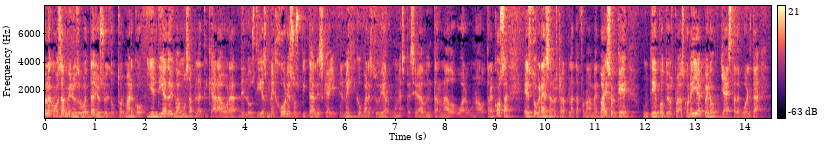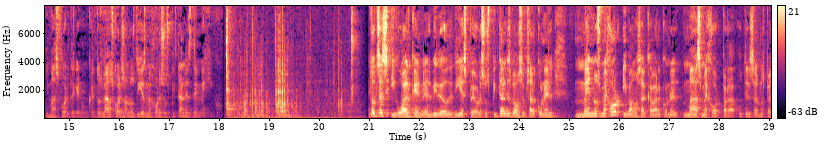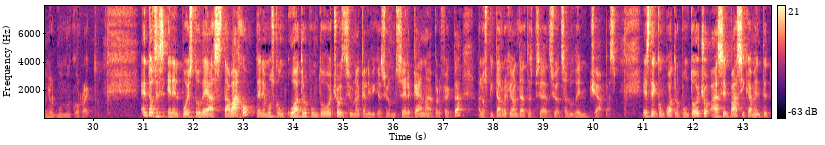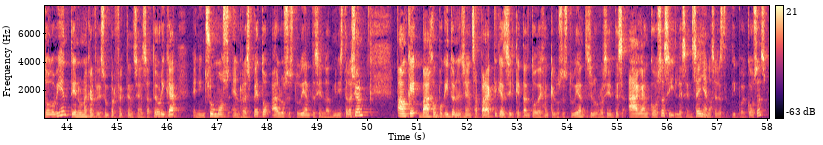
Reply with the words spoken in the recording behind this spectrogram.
Hola, ¿cómo están? Bienvenidos de vuelta. Yo soy el doctor Marco y el día de hoy vamos a platicar ahora de los 10 mejores hospitales que hay en México para estudiar una especialidad, un internado o alguna otra cosa. Esto gracias a nuestra plataforma MedVisor que un tiempo tuvimos pruebas con ella, pero ya está de vuelta y más fuerte que nunca. Entonces veamos cuáles son los 10 mejores hospitales de México. Entonces, igual que en el video de 10 peores hospitales, vamos a empezar con el menos mejor y vamos a acabar con el más mejor para utilizar un español muy muy correcto. Entonces, en el puesto de hasta abajo tenemos con 4.8, es decir, una calificación cercana perfecta al Hospital Regional de Alta Especialidad de Ciudad Salud en Chiapas. Este con 4.8 hace básicamente todo bien, tiene una calificación perfecta en ciencia teórica, en insumos, en respeto a los estudiantes y en la administración aunque baja un poquito en enseñanza práctica, es decir, que tanto dejan que los estudiantes y los residentes hagan cosas y les enseñan a hacer este tipo de cosas,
